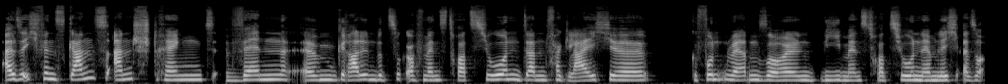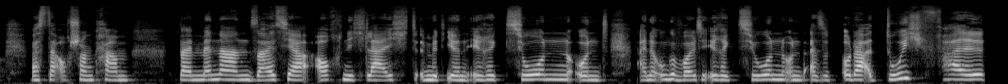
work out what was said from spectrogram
Also ich finde es ganz anstrengend, wenn ähm, gerade in Bezug auf Menstruation dann Vergleiche gefunden werden sollen, wie Menstruation nämlich, also was da auch schon kam, bei Männern sei es ja auch nicht leicht mit ihren Erektionen und eine ungewollte Erektion und also oder Durchfall,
